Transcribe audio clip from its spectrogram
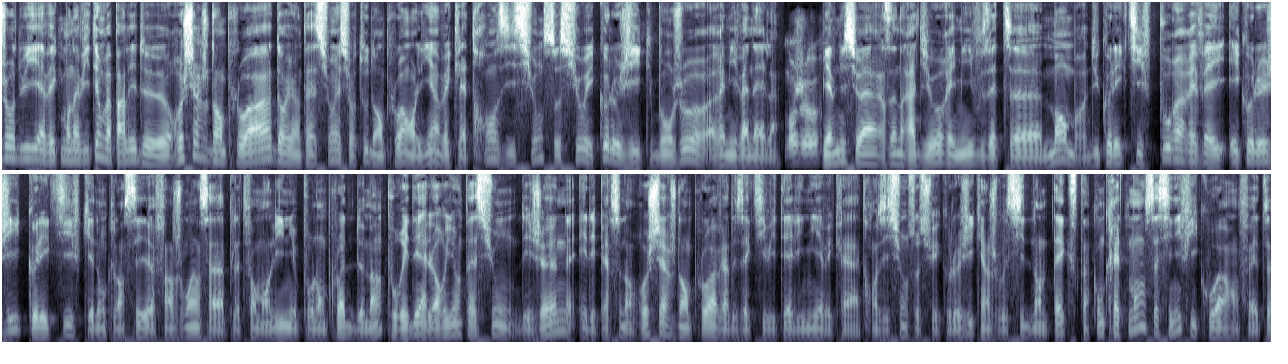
Aujourd'hui, avec mon invité, on va parler de recherche d'emploi, d'orientation et surtout d'emploi en lien avec la transition socio-écologique. Bonjour Rémi Vanel. Bonjour. Bienvenue sur RZN Radio. Rémi, vous êtes euh, membre du collectif pour un réveil écologique, collectif qui a donc lancé euh, fin juin sa plateforme en ligne pour l'emploi de demain pour aider à l'orientation des jeunes et des personnes en recherche d'emploi vers des activités alignées avec la transition socio-écologique. Hein, je vous cite dans le texte. Concrètement, ça signifie quoi en fait?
